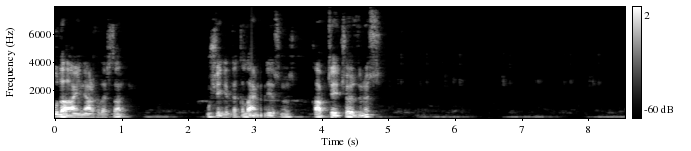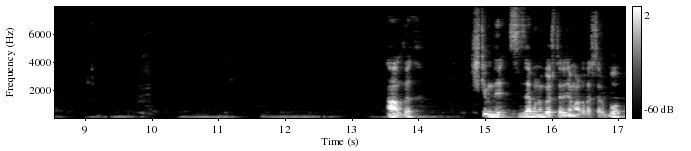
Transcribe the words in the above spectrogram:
Bu da aynı arkadaşlar. Bu şekilde climb diyorsunuz. Kapçayı çözdünüz. Aldık. Şimdi size bunu göstereceğim arkadaşlar. Bu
